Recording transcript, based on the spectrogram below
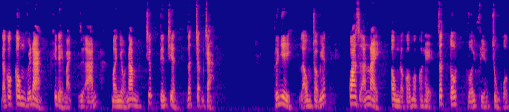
đã có công với Đảng khi đẩy mạnh dự án mà nhiều năm trước tiến triển rất chậm chạp. Thứ nhì là ông cho biết qua dự án này ông đã có một quan hệ rất tốt với phía Trung Quốc.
